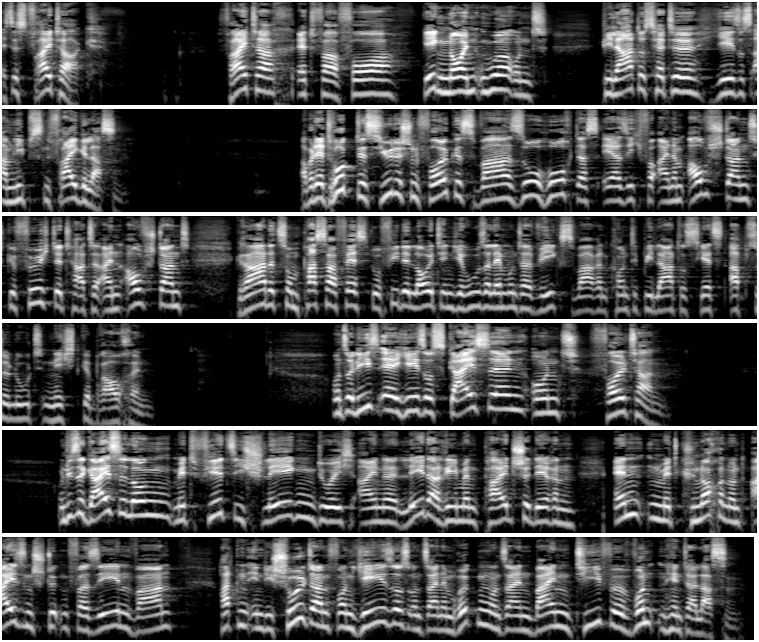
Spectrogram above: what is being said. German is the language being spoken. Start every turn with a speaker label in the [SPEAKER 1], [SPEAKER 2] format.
[SPEAKER 1] Es ist Freitag. Freitag etwa vor gegen neun Uhr und Pilatus hätte Jesus am liebsten freigelassen. Aber der Druck des jüdischen Volkes war so hoch, dass er sich vor einem Aufstand gefürchtet hatte. Ein Aufstand gerade zum Passafest, wo viele Leute in Jerusalem unterwegs waren, konnte Pilatus jetzt absolut nicht gebrauchen. Und so ließ er Jesus geißeln und foltern. Und diese Geißelung mit 40 Schlägen durch eine Lederriemenpeitsche, deren Enden mit Knochen und Eisenstücken versehen waren, hatten in die Schultern von Jesus und seinem Rücken und seinen Beinen tiefe Wunden hinterlassen.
